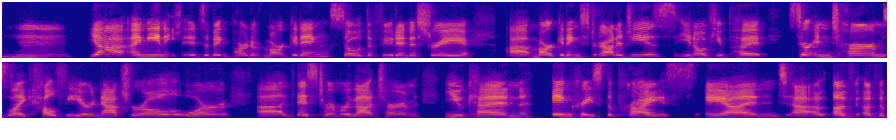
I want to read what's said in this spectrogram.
Mm-hmm. Yeah, I mean, it's a big part of marketing. So the food industry, uh, marketing strategies, you know, if you put certain terms like healthy or natural or uh, this term or that term, you can increase the price and uh, of of the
